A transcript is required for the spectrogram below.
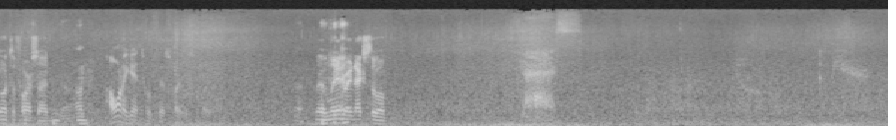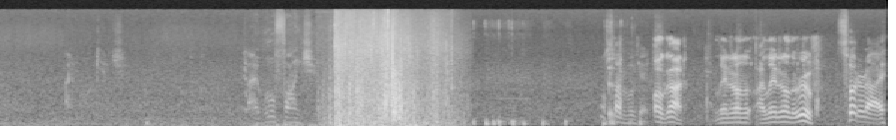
Going to the far side. I want to get into a fist fight with somebody. I'm gonna land right next to him. Yes. Come here. I will get you. I will find you. What son of a bitch? Oh god. I landed on the I landed on the roof. So did I.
